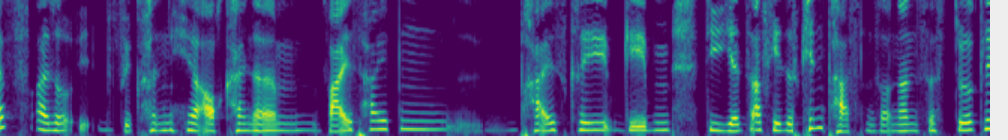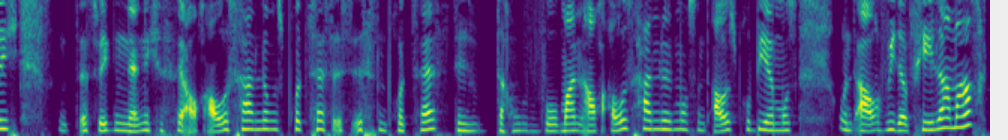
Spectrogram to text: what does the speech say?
F. Also wir können hier auch keine ähm, Weisheiten preisgeben, die jetzt auf jedes Kind passen, sondern es ist wirklich, deswegen nenne ich es ja auch Aushandlungsprozess. Es ist ein Prozess, der, wo man auch aushandeln muss und ausprobieren muss und auch wieder Fehler macht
